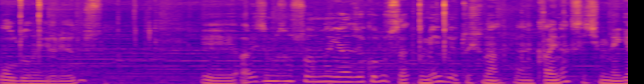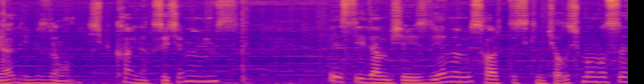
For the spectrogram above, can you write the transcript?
olduğunu görüyoruz. Ee, aracımızın sonuna gelecek olursak medya tuşuna yani kaynak seçimine geldiğimiz zaman hiçbir kaynak seçemememiz, SD'den bir şey izleyememiz, hard diskin çalışmaması,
